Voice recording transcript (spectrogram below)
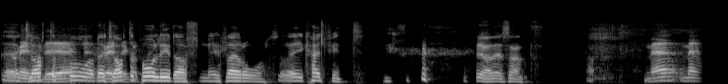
Det klarte, på, det klarte på Lyderfen i flere år, så det gikk helt fint. Ja, det er sant. Men, men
